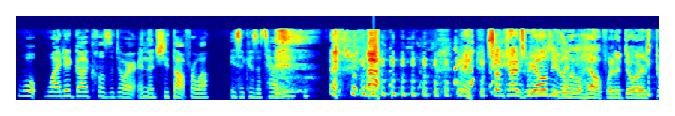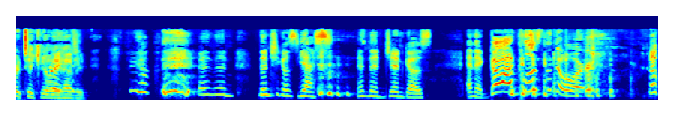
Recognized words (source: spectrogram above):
Well, why did God close the door? And then she thought for a while. Is it because it's heavy? Hey, sometimes we all need a little help when a door is particularly Right. heavy. and then then she goes yes, and then Jen goes, and then God closed the door.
